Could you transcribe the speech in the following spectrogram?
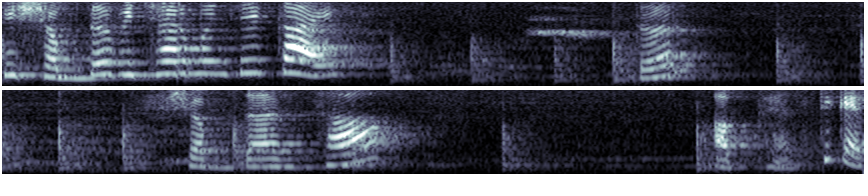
की शब्द विचार म्हणजे काय? तर शब्दांचा अभ्यास ठीक आहे?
